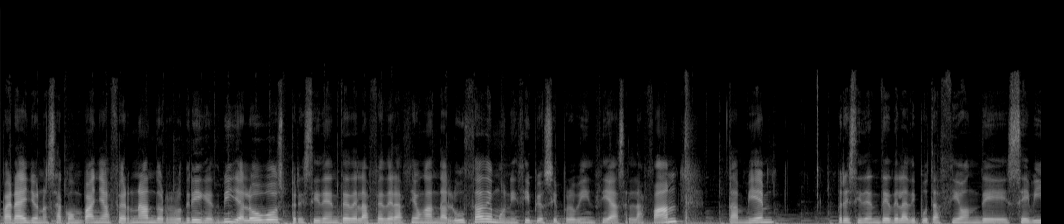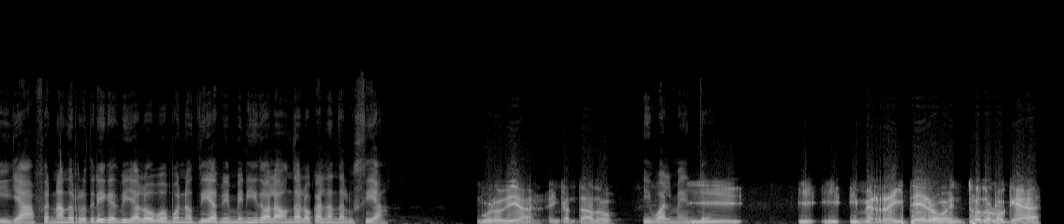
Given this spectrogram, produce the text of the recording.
Para ello nos acompaña Fernando Rodríguez Villalobos, presidente de la Federación Andaluza de Municipios y Provincias, la FAM, también presidente de la Diputación de Sevilla. Fernando Rodríguez Villalobos, buenos días, bienvenido a la Onda Local de Andalucía. Buenos días, encantado. Igualmente. Y, me reitero en todo lo que,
